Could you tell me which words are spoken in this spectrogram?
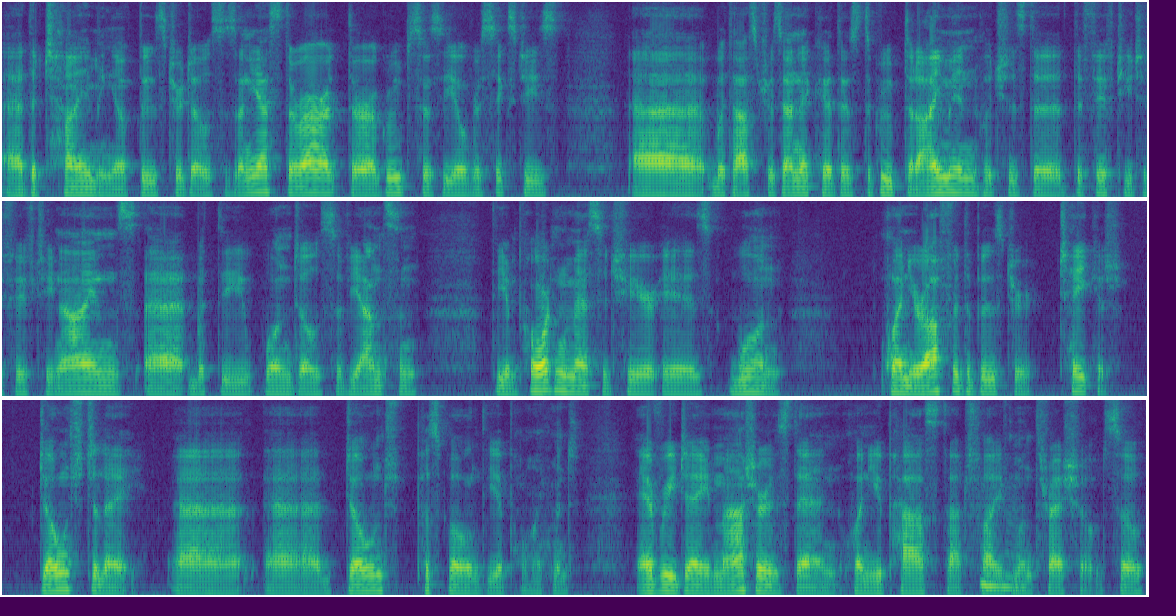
uh, the timing of booster doses. And yes, there are there are groups as the over 60s uh, with AstraZeneca. There's the group that I'm in, which is the, the 50 to 59s uh, with the one dose of Janssen. The important message here is one, when you're offered the booster, take it. Don't delay. Uh, uh, don't postpone the appointment. Every day matters then when you pass that 5 mm-hmm. month threshold. So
